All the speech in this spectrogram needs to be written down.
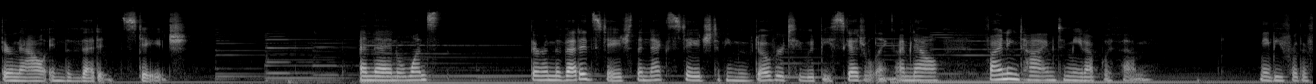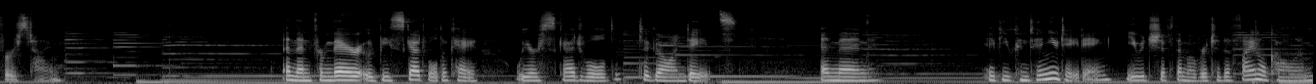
They're now in the vetted stage. And then once they're in the vetted stage, the next stage to be moved over to would be scheduling. I'm now finding time to meet up with them, maybe for the first time. And then from there, it would be scheduled. Okay, we are scheduled to go on dates. And then if you continue dating, you would shift them over to the final column,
